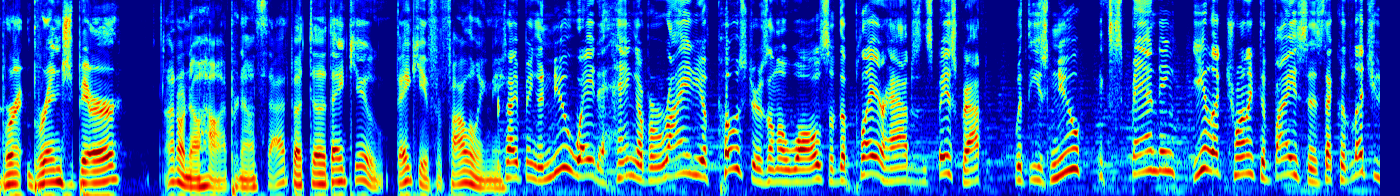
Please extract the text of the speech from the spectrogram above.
Br- Bringe Bearer. I don't know how I pronounce that, but uh, thank you. Thank you for following me. typing a new way to hang a variety of posters on the walls of the player habs and spacecraft with these new expanding electronic devices that could let you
